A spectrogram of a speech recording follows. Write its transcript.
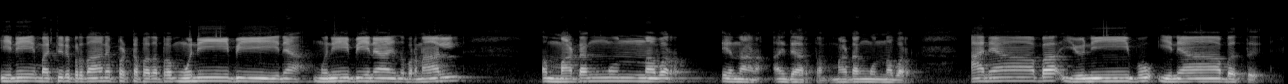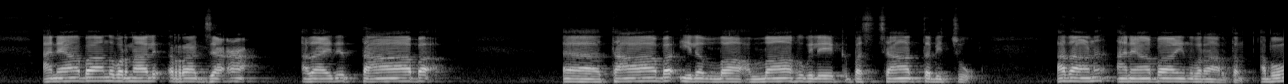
ഇനി മറ്റൊരു പ്രധാനപ്പെട്ട പദപ്പം മുനീബീന മുനീബീന എന്ന് പറഞ്ഞാൽ മടങ്ങുന്നവർ എന്നാണ് അതിന്റെ അർത്ഥം. മടങ്ങുന്നവർ. അനാബ യുനീബു ഇനാബത്ത്. അനാബ എന്ന് പറഞ്ഞാൽ റജ അതായത് താപ താപ ഇലല്ല അള്ളാഹുവിലേക്ക് പശ്ചാത്തപിച്ചു. അതാണ് അനാബ എന്ന് പറഞ്ഞ അർത്ഥം. അപ്പോൾ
